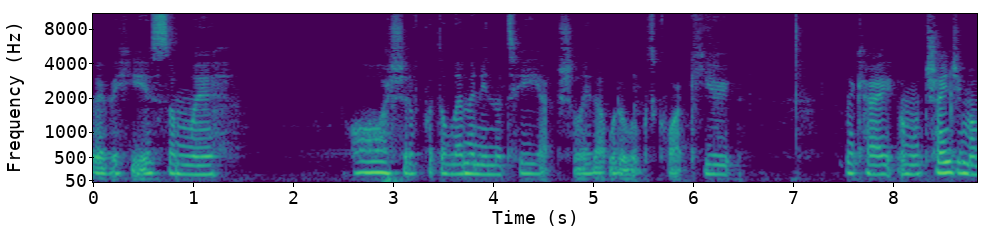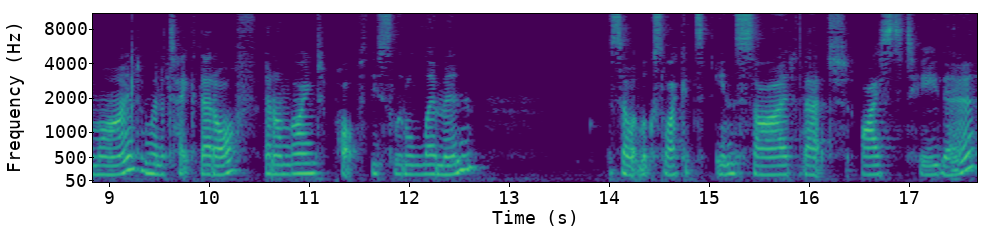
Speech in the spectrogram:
over here somewhere. Oh, I should have put the lemon in the tea actually. That would have looked quite cute. Okay, I'm changing my mind. I'm going to take that off and I'm going to pop this little lemon so it looks like it's inside that iced tea there.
